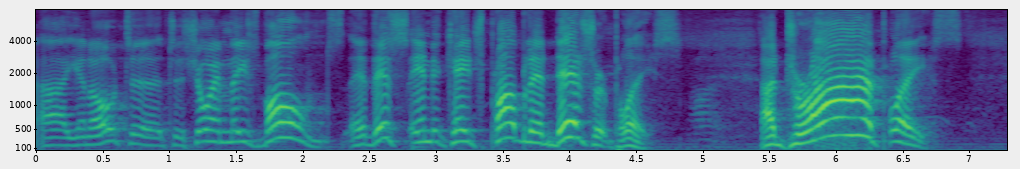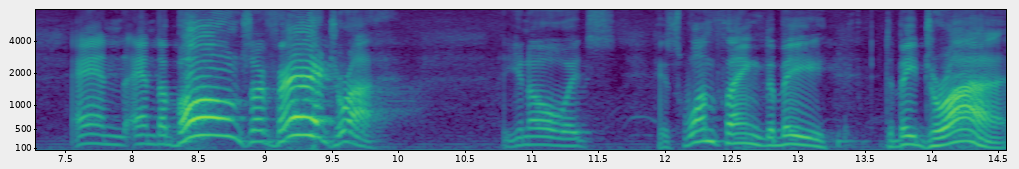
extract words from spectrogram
uh, you know, to, to show him these bones. Uh, this indicates probably a desert place, a dry place. And, and the bones are very dry. You know, it's, it's one thing to be, to be dry,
